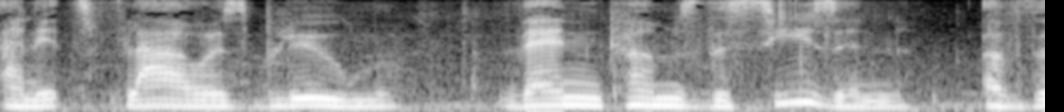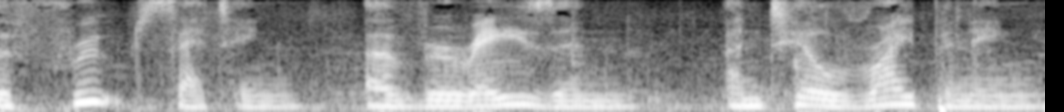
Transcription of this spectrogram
and its flowers bloom. Then comes the season of the fruit setting of raisin until ripening.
